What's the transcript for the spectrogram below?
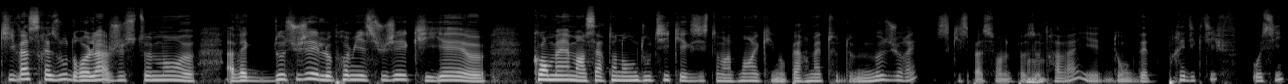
qui va se résoudre là justement euh, avec deux sujets. Le premier sujet qui est euh, quand même un certain nombre d'outils qui existent maintenant et qui nous permettent de mesurer ce qui se passe sur notre poste de Mhm. travail et donc d'être prédictif aussi.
